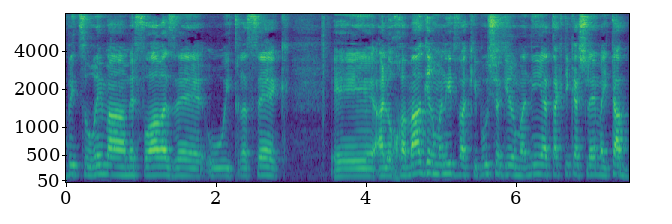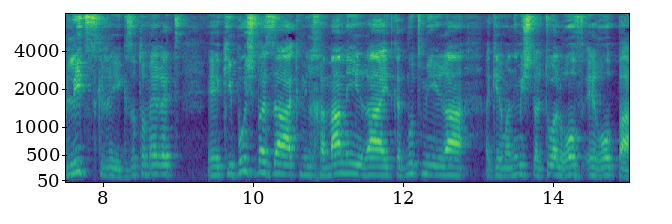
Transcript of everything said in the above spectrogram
ביצורים המפואר הזה, הוא התרסק. אה, הלוחמה הגרמנית והכיבוש הגרמני, הטקטיקה שלהם הייתה בליצקריג, זאת אומרת כיבוש בזק, מלחמה מהירה, התקדמות מהירה, הגרמנים השתלטו על רוב אירופה.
